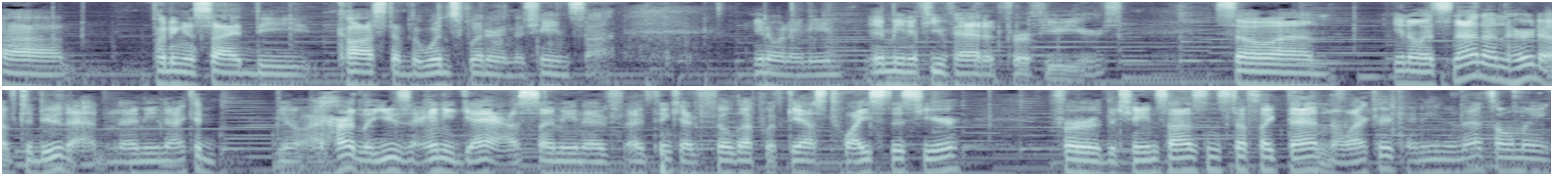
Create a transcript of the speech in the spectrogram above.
uh, putting aside the cost of the wood splitter and the chainsaw. You know what I mean? I mean, if you've had it for a few years. So, um, you know, it's not unheard of to do that. And I mean, I could, you know, I hardly use any gas. I mean, I've, I think I've filled up with gas twice this year for the chainsaws and stuff like that and electric. I mean, and that's only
